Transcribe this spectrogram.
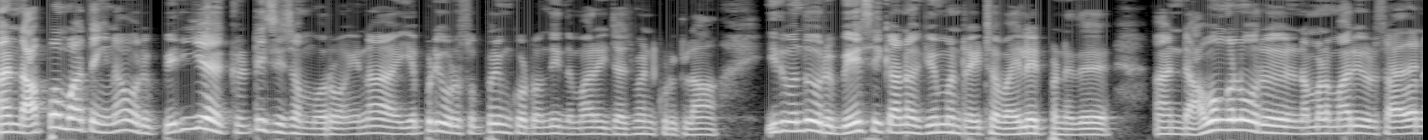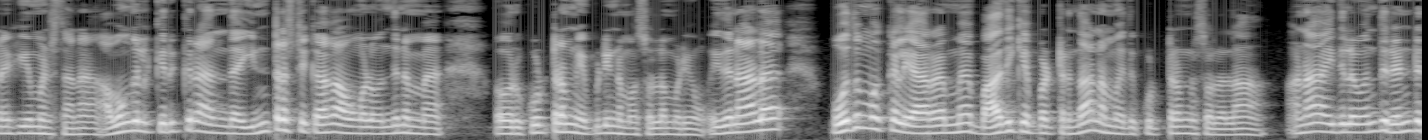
அண்ட் அப்போ பார்த்தீங்கன்னா ஒரு பெரிய கிரிட்டிசிசம் வரும். ஏன்னா எப்படி ஒரு சுப்ரீம் கோர்ட் வந்து இந்த மாதிரி ஜட்ஜ்மெண்ட் கொடுக்கலாம்? இது வந்து ஒரு பேசிக்கான ஹியூமன் ரைட்ஸை வயலேட் பண்ணுது. அண்ட் அவங்களும் ஒரு நம்மளை மாதிரி ஒரு சாதாரண ஹியூமன்ஸ் தானே. அவங்களுக்கு இருக்கிற அந்த இன்ட்ரெஸ்ட்டுக்காக அவங்கள வந்து நம்ம ஒரு குற்றம் எப்படி நம்ம சொல்ல முடியும்? இதனால் பொதுமக்கள் யாருமே பாதிக்கப்பட்டிருந்தால் நம்ம இது குற்றம்னு சொல்லலாம். ஆனால் இதில் வந்து ரெண்டு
